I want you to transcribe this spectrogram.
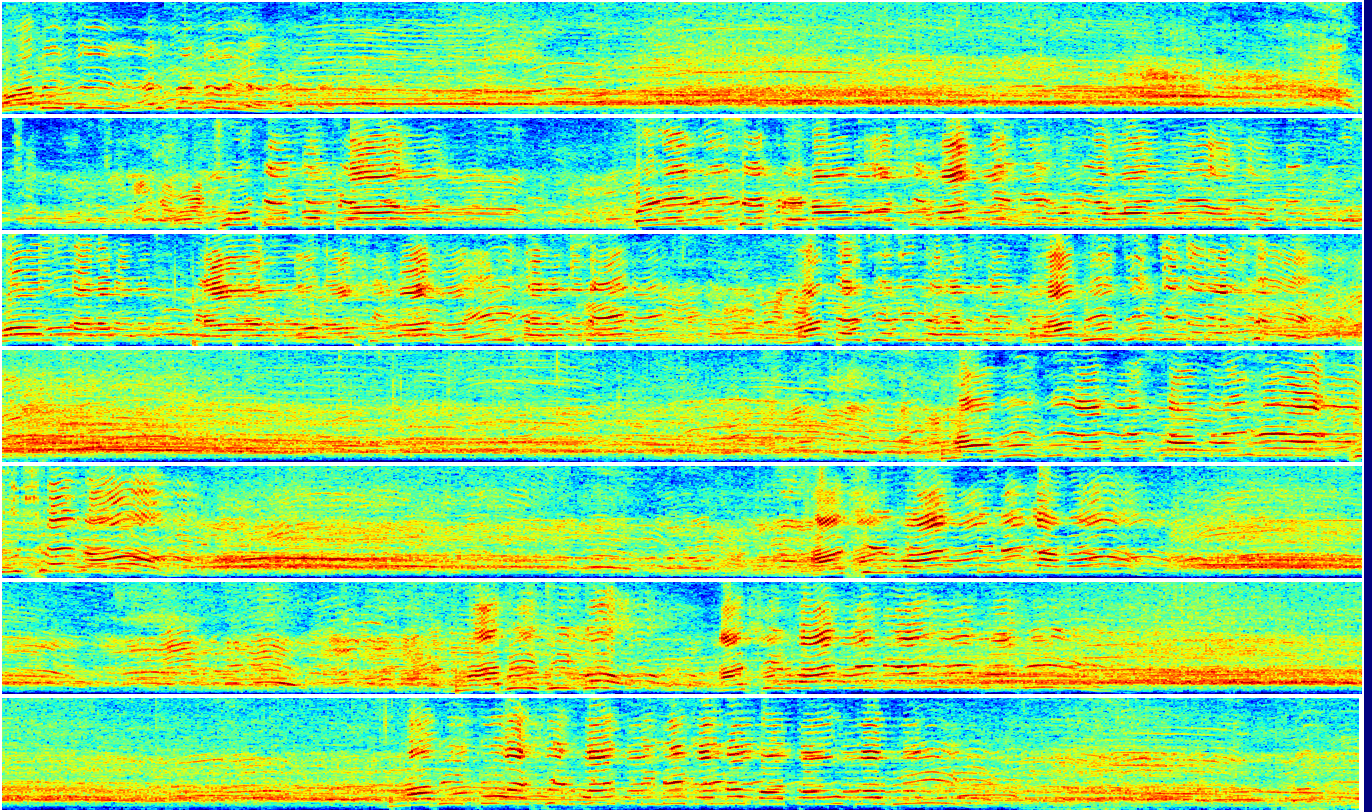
भाभी जी, ऐसे करिए, ऐसे। छोटे को प्यार, बड़े से प्रणाम, आशीर्वाद के लिए हम यहाँ आए हैं और छोटे को बहुत सारा प्यार और आशीर्वाद मेरी तरफ़ से, माता जी की तरफ़ से, भाभी जी की तरफ़ से भाभी जी आपके सामने हैं आज खुश है ना आशीर्वाद मिलेगा ना? भाभी जी को आशीर्वाद लेने आई है भाभी। भाभी को आशीर्वाद मिलेगा ना माताओं का भी?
